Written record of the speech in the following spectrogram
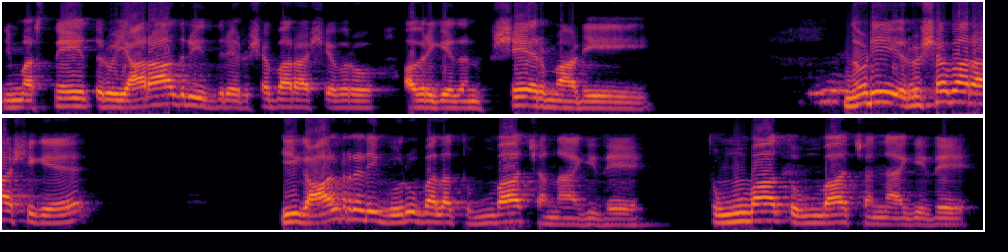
ನಿಮ್ಮ ಸ್ನೇಹಿತರು ಯಾರಾದ್ರೂ ಇದ್ರೆ ಋಷಭ ರಾಶಿಯವರು ಅವರಿಗೆ ಇದನ್ನು ಶೇರ್ ಮಾಡಿ. ನೋಡಿ, ಋಷಭ ರಾಶಿಗೆ ಈಗ ಆಲ್ರೆಡಿ ಗುರುಬಲ ತುಂಬಾ ಚೆನ್ನಾಗಿದೆ. ತುಂಬಾ ತುಂಬಾ ಚೆನ್ನಾಗಿದೆ.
